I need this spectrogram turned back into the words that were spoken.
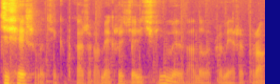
dzisiejszym odcinku pokażę Wam, jak rozdzielić filmy w Adobe Premiere Pro.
